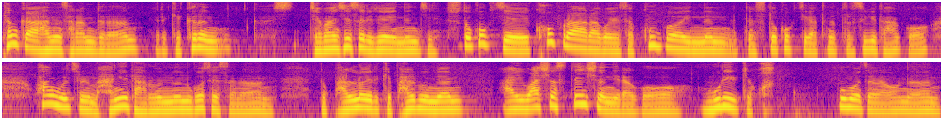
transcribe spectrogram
평가하는 사람들은 이렇게 그런 그 시- 제반 시설이 되어 있는지 수도꼭지에 코브라라고 해서 굽어 있는 어떤 수도꼭지 같은 것들을 쓰기도 하고 화학물질을 많이 다루는 곳에서는 그 발로 이렇게 밟으면 아이와셔 스테이션이라고 물이 이렇게 확 뿜어져 나오는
